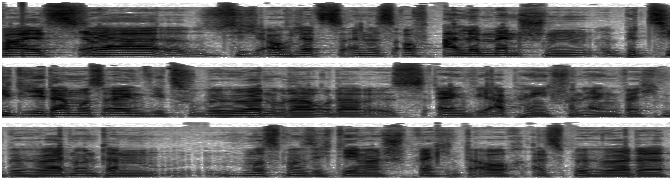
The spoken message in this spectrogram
Weil es Ja. ja. sich auch letzten Endes auf alle Menschen bezieht. Jeder muss irgendwie zu Behörden oder, oder ist irgendwie abhängig von irgendwelchen Behörden und dann muss man sich dementsprechend auch als Behörde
